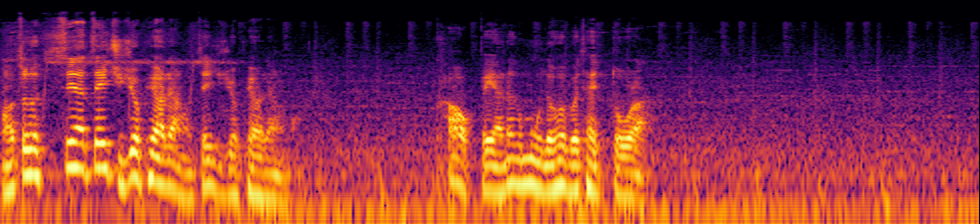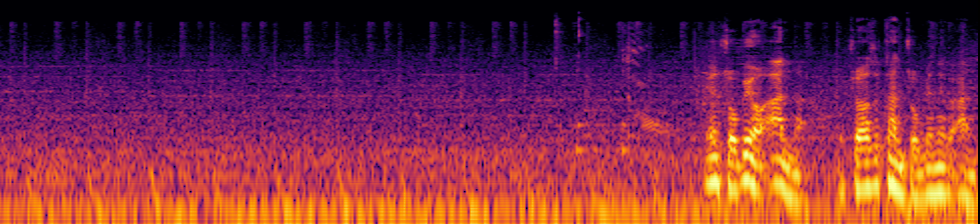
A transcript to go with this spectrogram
哦这个现在这一局就漂亮了，这一局就漂亮了。靠背啊，那个木的会不会太多了？因为左边有暗的，我主要是看左边那个暗的。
